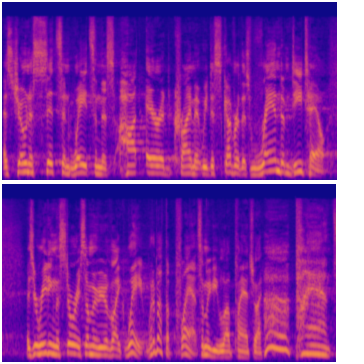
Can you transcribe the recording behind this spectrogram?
As Jonah sits and waits in this hot, arid climate, we discover this random detail. As you're reading the story, some of you are like, wait, what about the plant? Some of you love plants. You're like, oh, plants.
